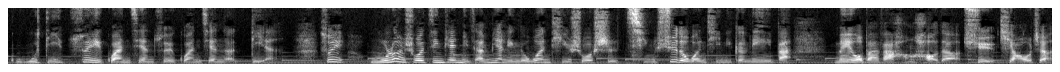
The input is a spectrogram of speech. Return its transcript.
谷底最关键、最关键的点。所以无论说今天你在面临的问题，说是情绪的问题，你跟另一半。没有办法很好的去调整，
